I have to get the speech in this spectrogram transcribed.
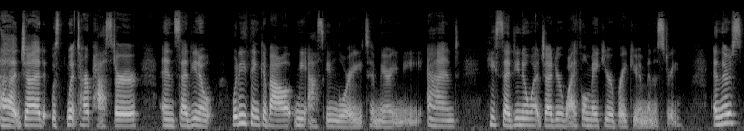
uh, Jud was went to our pastor and said, you know, what do you think about me asking Lori to marry me? And he said, you know what, Jud, your wife will make you or break you in ministry. And there's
